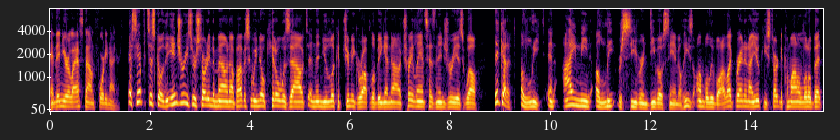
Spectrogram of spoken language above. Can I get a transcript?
And then your last down, 49ers. Yeah, San Francisco, the injuries are starting to mount up. Obviously, we know Kittle was out, and then you look at Jimmy Garoppolo being out now. Trey Lance has an injury as well. They've got an elite, and I mean elite receiver in Deebo Samuel. He's unbelievable. I like Brandon Aiyuk. He's starting to come on a little bit,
